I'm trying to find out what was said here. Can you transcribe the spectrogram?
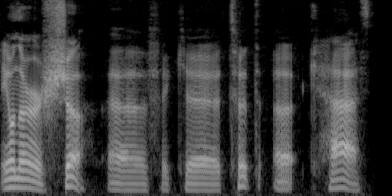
Et on a un chat. Euh, fait que tout a cast.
